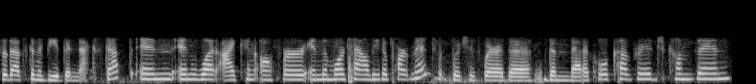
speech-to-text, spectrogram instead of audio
So that's going to be the next step in, in what I can offer in the mortality department, which is where the, the medical coverage comes in.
